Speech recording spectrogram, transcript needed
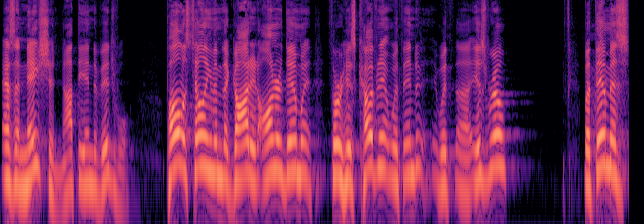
as a nation, not the individual. Paul is telling them that God had honored them through his covenant with, with uh, Israel, but them as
